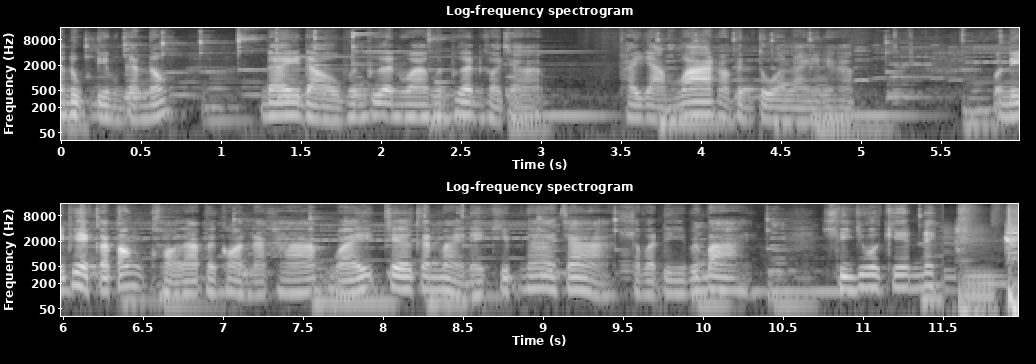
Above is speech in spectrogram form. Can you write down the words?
สนุกดีเหมือนกันเนาะได้เดาเพื่อนๆว่าเพื่อนๆเขาจะพยายามวาดมาเป็นตัวอะไรนะครับ วันนี้เพจก็ต้องขอลาไปก่อนนะครับ ไว้เจอกันใหม่ในคลิปหน้าจ้า สวัสดี บ๊ายบาย see you again next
